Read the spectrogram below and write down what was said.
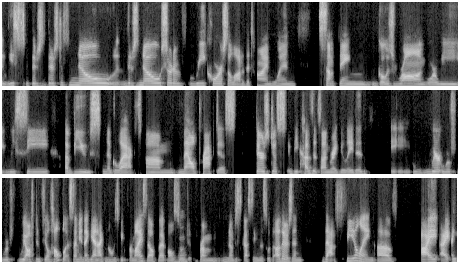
at least there's there's just no there's no sort of recourse a lot of the time when something goes wrong or we we see abuse neglect um, malpractice. There's just because it's unregulated we're, we're, we're, we often feel helpless. I mean again i can only speak for myself but also mm-hmm. just from you know discussing this with others. And that feeling of I, I, I,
